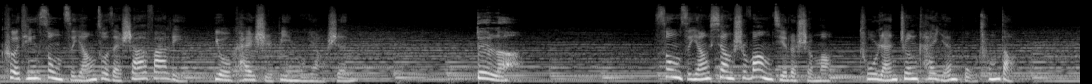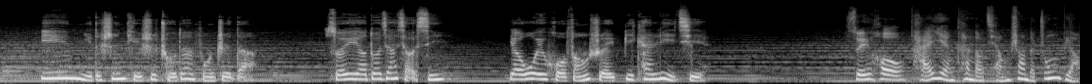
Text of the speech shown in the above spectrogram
客厅，宋子阳坐在沙发里，又开始闭目养神。对了，宋子阳像是忘记了什么，突然睁开眼补充道：“依依，你的身体是绸缎缝制的，所以要多加小心，要为火防水，避开戾气。”随后抬眼看到墙上的钟表，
